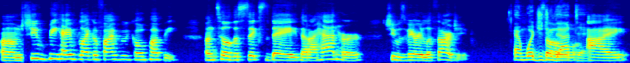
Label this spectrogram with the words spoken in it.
Um, she behaved like a 5-week-old puppy until the 6th day that I had her, she was very lethargic. And what'd you so do that day? I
